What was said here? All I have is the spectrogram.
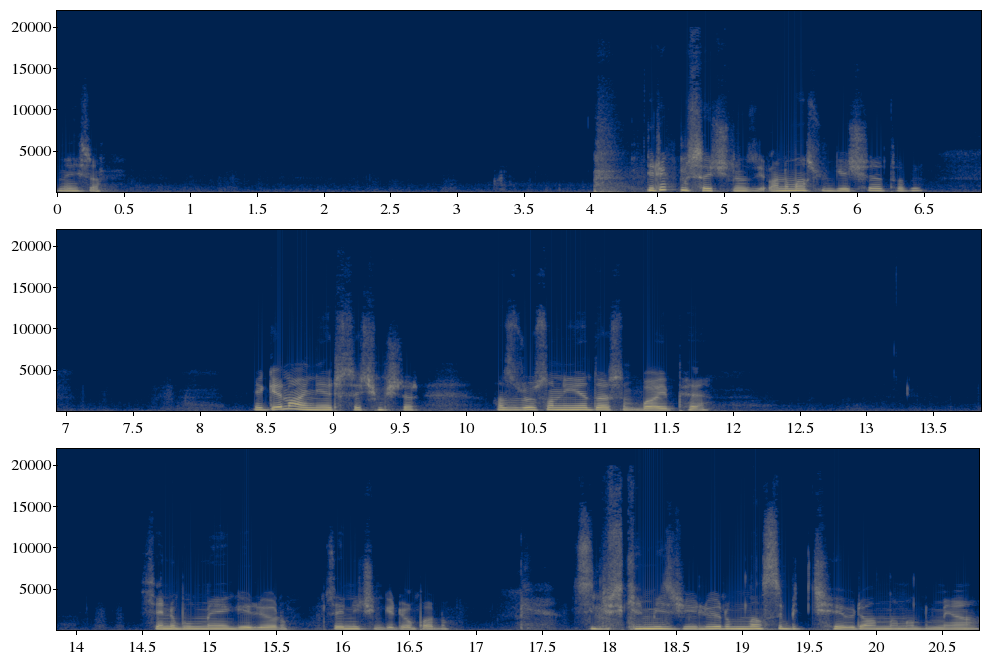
Neyse. Direkt mi seçtiniz? Animasyon geçtiler tabi. Ya gene aynı yeri seçmişler. Hazır olsan iyi edersin Bay P. Seni bulmaya geliyorum. Senin için geliyorum pardon. Sinüs kemiği geliyorum. Nasıl bir çevre anlamadım ya.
